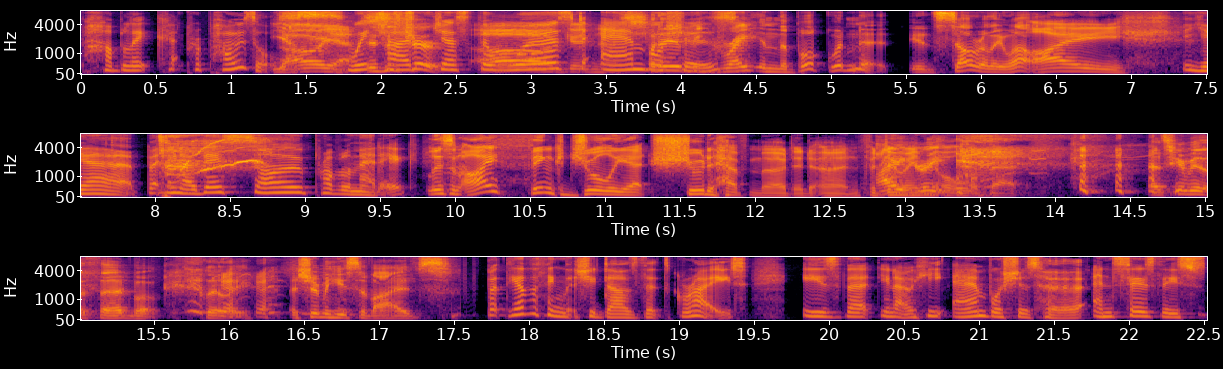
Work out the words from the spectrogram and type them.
public proposals. Yes. Oh, yeah. Which This is are true. just the Oh, worst goodness. but it'd be ambushes. great in the book, wouldn't it? It'd sell really well. I Yeah, but you know, they're so problematic. listen. I think Juliet should have murdered Ern for doing all of that. That's gonna be the third book, clearly, assuming he survives. But the other thing that she does that's great is that, you know, he ambushes her and says these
